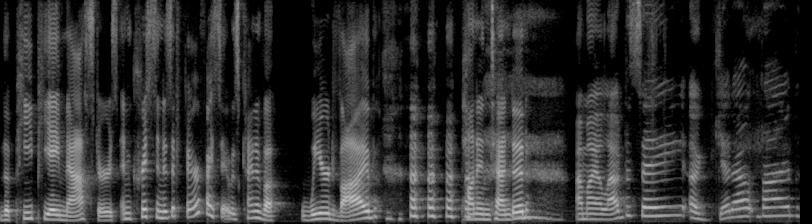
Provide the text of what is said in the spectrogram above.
the PPA Masters. And Kristin, is it fair if I say it was kind of a weird vibe? Pun intended. Am I allowed to say a get out vibe?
